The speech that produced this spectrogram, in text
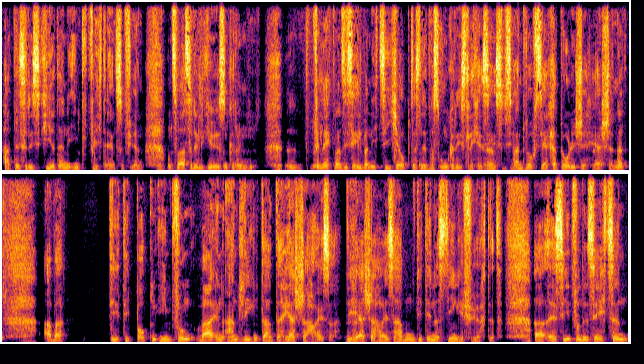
hat es riskiert, eine Impfpflicht einzuführen. Und zwar aus religiösen Gründen. Äh, vielleicht waren sie selber nicht sicher, ob das nicht was Unchristliches ja. ist. Sie waren doch sehr katholische Herrscher. Nicht? Aber die, die Bockenimpfung war ein Anliegen der, der Herrscherhäuser. Die mhm. Herrscherhäuser haben um die Dynastien gefürchtet. Äh, es sind von den 16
